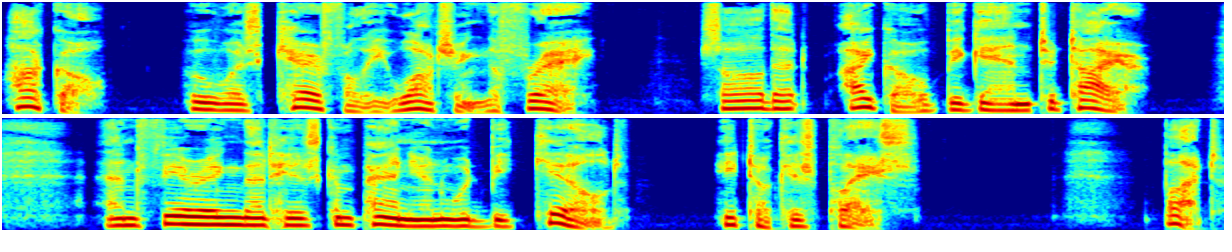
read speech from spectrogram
Hako, who was carefully watching the fray, saw that Aiko began to tire, and fearing that his companion would be killed, he took his place. But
